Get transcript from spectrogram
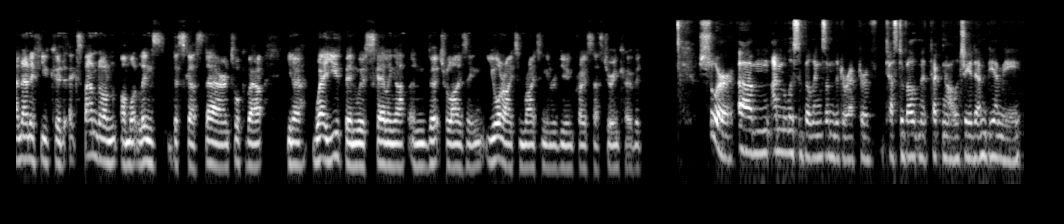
and then if you could expand on, on what Lynn's discussed there and talk about, you know, where you've been with scaling up and virtualizing your item writing and reviewing process during COVID. Sure. Um, I'm Melissa Billings. I'm the Director of Test Development Technology at NBME.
